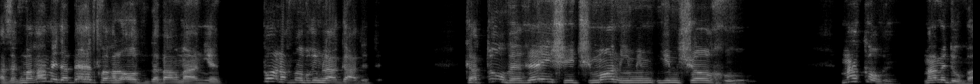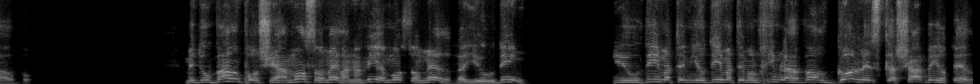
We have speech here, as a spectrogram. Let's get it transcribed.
אז הגמרא מדברת כבר על עוד דבר מעניין. פה אנחנו עוברים לאגדתה. כתוב, וראשית שמונים ימשוכו. מה קורה? מה מדובר פה? מדובר פה שעמוס אומר, הנביא עמוס אומר ליהודים, יהודים, אתם יודעים, אתם הולכים לעבור גלות קשה ביותר.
